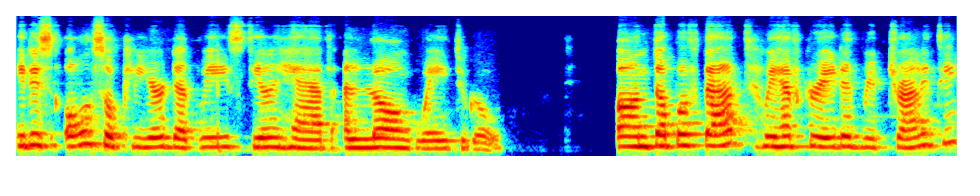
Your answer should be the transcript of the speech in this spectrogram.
it is also clear that we still have a long way to go. On top of that, we have created virtuality,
